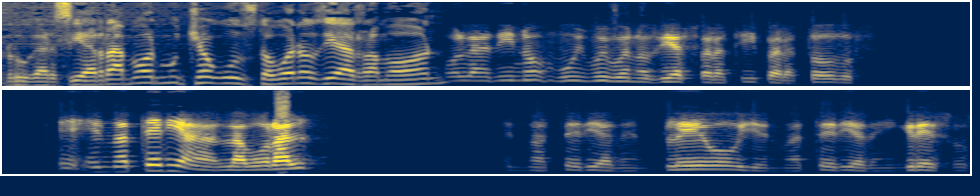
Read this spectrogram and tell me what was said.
Rugarcía. Ramón, mucho gusto. Buenos días, Ramón. Hola, Nino. Muy, muy buenos días para ti y para todos. Eh, En materia laboral, en materia de empleo y en materia de ingresos,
